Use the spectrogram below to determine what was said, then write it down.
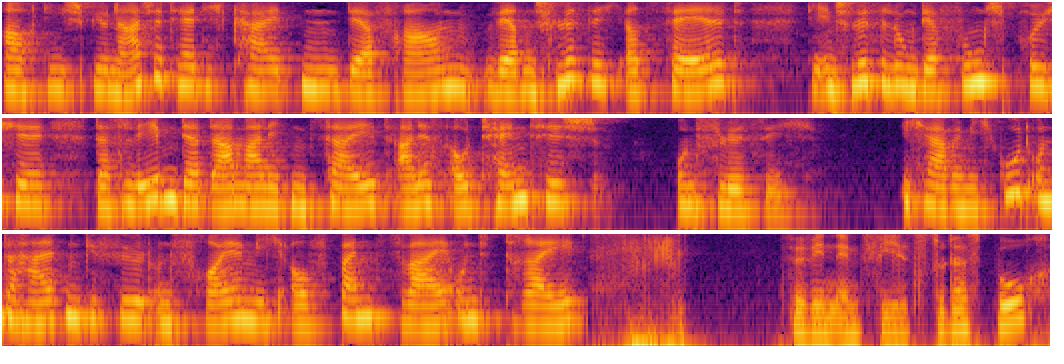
Auch die Spionagetätigkeiten der Frauen werden schlüssig erzählt, die Entschlüsselung der Funksprüche, das Leben der damaligen Zeit, alles authentisch und flüssig. Ich habe mich gut unterhalten gefühlt und freue mich auf Band 2 und 3. Für wen empfiehlst du das Buch?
